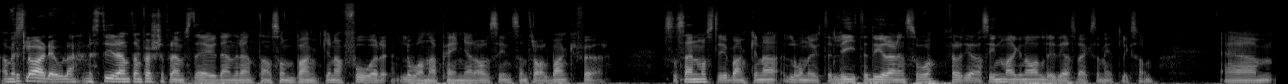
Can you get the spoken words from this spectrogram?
Ja, men förklara det Ola? Men styrräntan först och främst är ju den räntan som bankerna får låna pengar av sin centralbank för. Så sen måste ju bankerna låna ut det lite dyrare än så för att göra sin marginal, det är deras verksamhet liksom. Ehm,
